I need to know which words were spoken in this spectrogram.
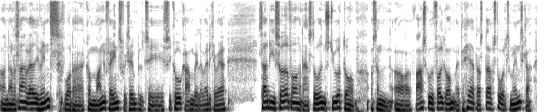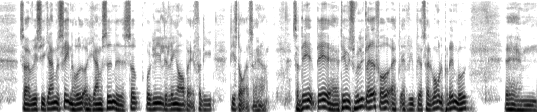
Og når der så har været events, hvor der er kommet mange fans, for eksempel til FCK-kampe, eller hvad det kan være, så har de sørget for, at der har stået en styrdorp og, sådan, og varskudt folk om, at her der er der stort til mennesker. Så hvis I gerne vil se noget, og I gerne vil sidde ned, så ryk lige lidt længere opad, fordi de står altså her. Så det, det, det er vi selvfølgelig glade for, at, at vi bliver så alvorligt på den måde. Øhm,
